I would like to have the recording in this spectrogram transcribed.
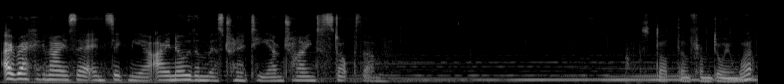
I recognize their insignia. I know them as Trinity. I'm trying to stop them. Stop them from doing what?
